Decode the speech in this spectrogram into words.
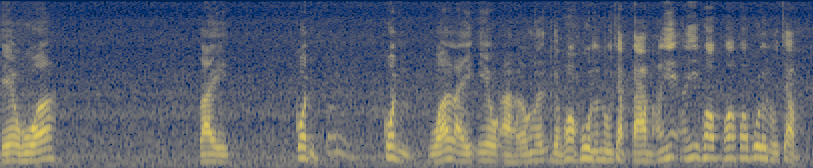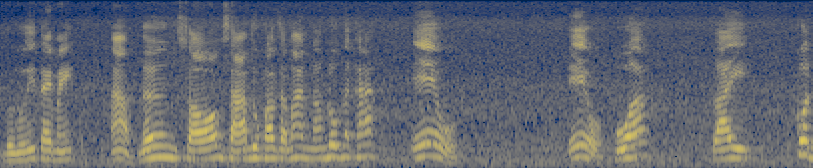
เอวหัวไหล่ก้นก้น ก้นหัวไหล่เอวอะลองเดี๋ยวพ่อพูดแล้วหนูจับตามอันนี้อันนี้พ่อพ่อพ่อพูดแล้วหนูจับดูดูที่ได้ไหม อ้าวหนึ่งสองสามดูความสามารถนำรูปนะคะ เอว เอว หัว ไหล่ก้น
